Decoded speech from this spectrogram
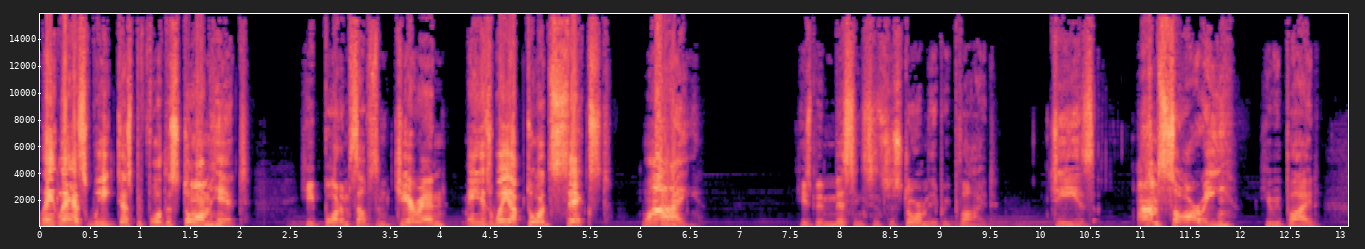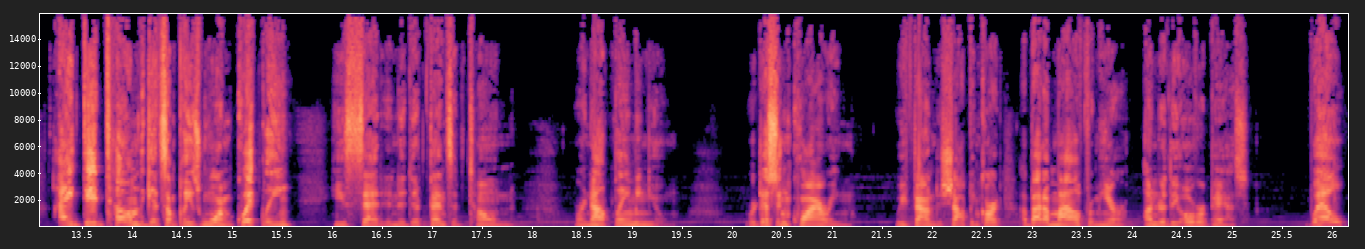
Late last week, just before the storm hit. He bought himself some and made his way up towards 6th. Why? He's been missing since the storm, they replied. Geez, I'm sorry, he replied. I did tell him to get someplace warm quickly, he said in a defensive tone. We're not blaming you. We're just inquiring. We found a shopping cart about a mile from here, under the overpass. Well,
